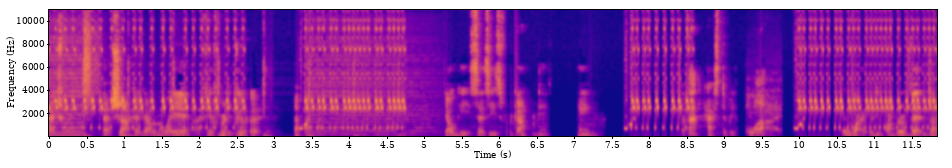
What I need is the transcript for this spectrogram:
Actually, that shock I got on the way in, I feel pretty good. Yogi says he's forgotten his name. But that has to be a lie. Why would he want revenge on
